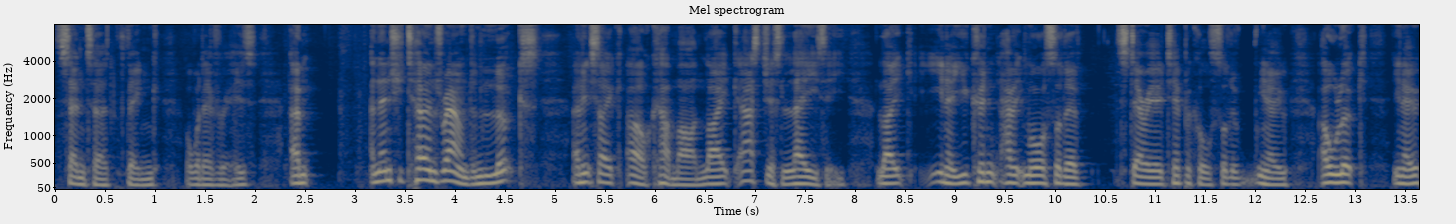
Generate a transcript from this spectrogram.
center thing or whatever it is. Um, and then she turns round and looks And it's like, oh come on, like that's just lazy. Like you know, you couldn't have it more sort of stereotypical, sort of you know, oh look, you know,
